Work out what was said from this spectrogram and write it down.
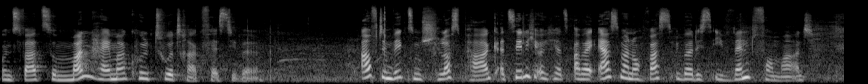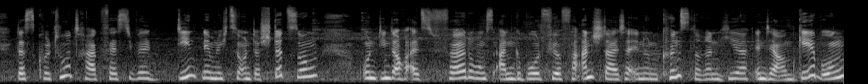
und zwar zum Mannheimer Kulturtrag Festival. Auf dem Weg zum Schlosspark erzähle ich euch jetzt aber erstmal noch was über das Eventformat. Das Kulturtrag-Festival dient nämlich zur Unterstützung und dient auch als Förderungsangebot für VeranstalterInnen und Künstlerinnen hier in der Umgebung,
